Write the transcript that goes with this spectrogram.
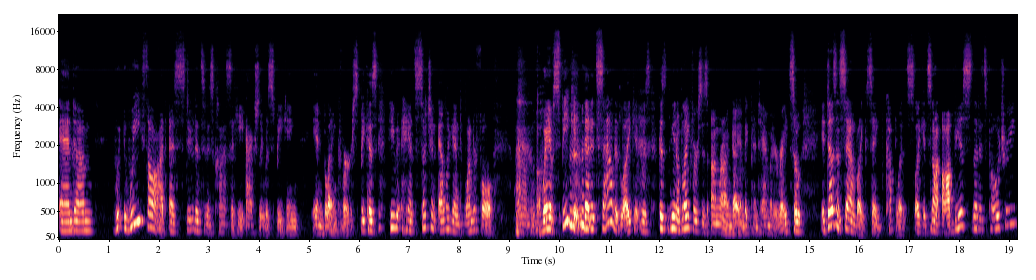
and um, we, we thought as students in his class that he actually was speaking in blank verse because he had such an elegant, wonderful. Um, way of speaking that it sounded like it was because you know blank verse is unrhymed iambic pentameter right so it doesn't sound like say couplets like it's not obvious that it's poetry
